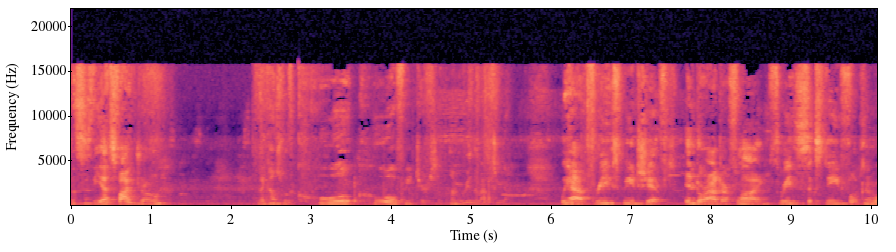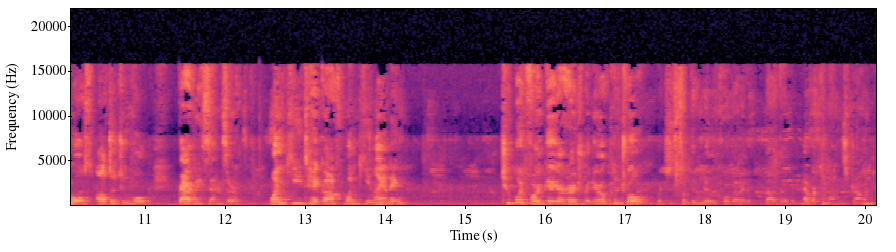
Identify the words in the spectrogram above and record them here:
this is the S5 drone, and it comes with cool, cool features. Let me read them out to you. We have three speed shift, indoor outdoor flying, 360 flips and rolls, altitude hold, gravity sensor, one key takeoff, one key landing, 2.4 gigahertz radio control, which is something really cool that I thought that would never come on this drone,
